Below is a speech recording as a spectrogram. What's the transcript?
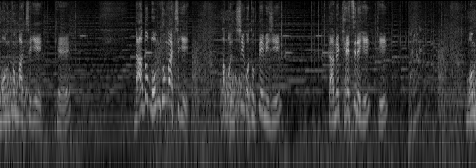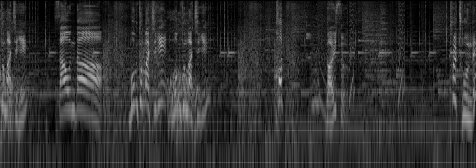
몸통 받치기. 오케이 나도 몸통 받치기. 한번 치고 독 데미지. 그 다음에 개쓰레기. D 몸통 받치기. 싸운다. 몸통 받치기. 몸통 받치기. 컷 나이스. 풀 좋은데?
